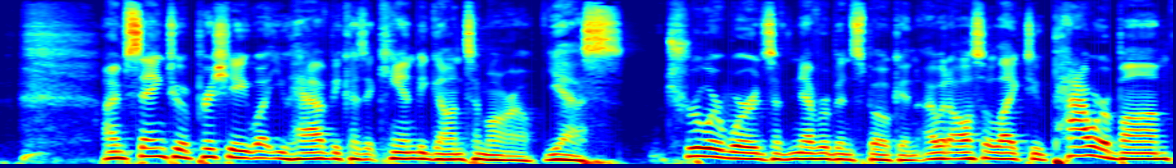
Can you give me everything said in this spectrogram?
I'm saying to appreciate what you have because it can be gone tomorrow. Yes, truer words have never been spoken. I would also like to power bomb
